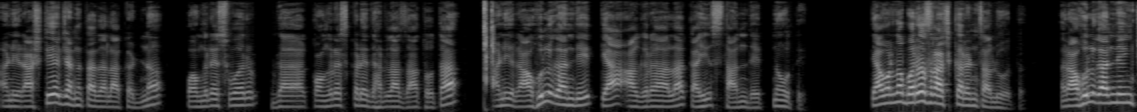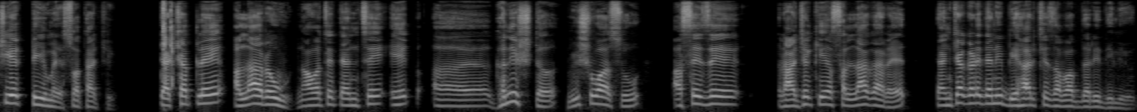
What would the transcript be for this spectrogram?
आणि राष्ट्रीय जनता दलाकडनं काँग्रेसवर द- काँग्रेसकडे धरला जात होता आणि राहुल गांधी त्या आग्रहाला काही स्थान देत नव्हते. त्यावरनं बरंच राजकारण चालू होतं. राहुल गांधींची एक टीम आहे स्वतःची. त्याच्यातले अला रऊ नावाचे त्यांचे एक घनिष्ठ विश्वासू असे जे राजकीय सल्लागार आहेत त्यांच्याकडे त्यांनी बिहारची जबाबदारी दिली होती.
